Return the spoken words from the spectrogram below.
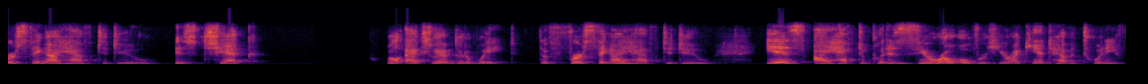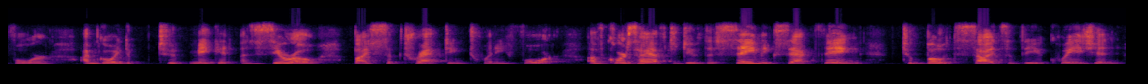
first thing I have to do is check. Well, actually, I'm going to wait. The first thing I have to do is I have to put a zero over here. I can't have a 24. I'm going to, to make it a zero by subtracting 24. Of course, I have to do the same exact thing to both sides of the equation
